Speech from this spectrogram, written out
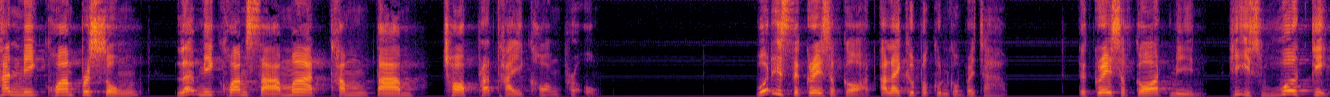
ท่านมีความประสงค์ และมีความสามารถทำตามชอบพระทัยของพระองค์ What is the grace of God อะไรคือพระคุณของพระเจ้า The grace of God mean He is working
